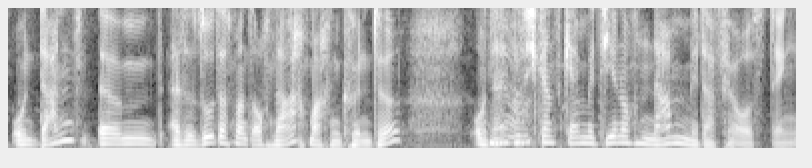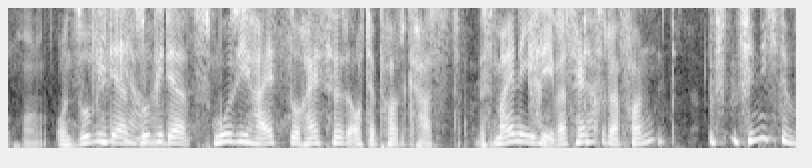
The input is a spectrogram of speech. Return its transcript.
und dann, ähm, also so, dass man es auch nachmachen könnte. Und dann Ja. würde ich ganz gerne mit dir noch einen Namen mir dafür ausdenken. Und so wie, Sehr der, so wie der Smoothie heißt, so heißt heute auch der Podcast. Ist meine Idee. ich Was hältst da- du davon? Finde ich eine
